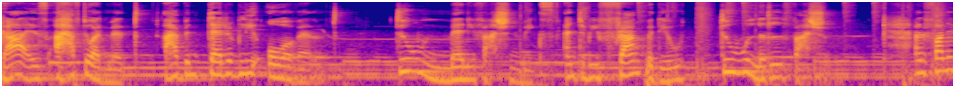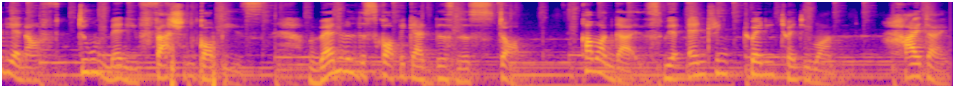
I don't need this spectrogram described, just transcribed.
Guys, I have to admit, I have been terribly overwhelmed. Too many fashion weeks, and to be frank with you, too little fashion. And funnily enough, too many fashion copies. When will this copycat business stop? Come on, guys, we are entering 2021. High time.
